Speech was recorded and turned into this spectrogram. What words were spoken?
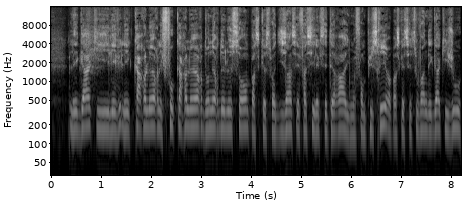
les gars qui les, les carleurs, les faux carleurs, donneurs de leçons parce que soi-disant c'est facile, etc. Ils me font plus rire parce que c'est souvent des gars qui jouent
